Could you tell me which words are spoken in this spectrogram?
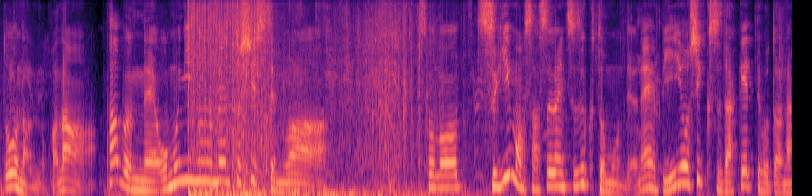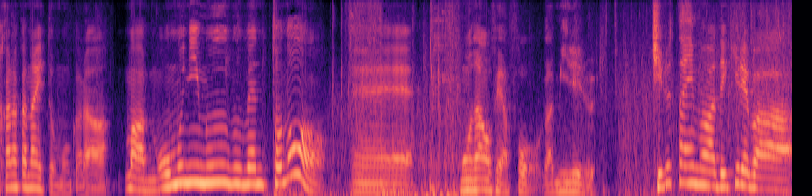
どうなるのかな多分ね、オムニムーメントシステムは、その次もさすがに続くと思うんだよね。BO6 だけってことはなかなかないと思うから、まあ、オムニムーブメントの、えー、モダンオフェア4が見れるキルタイムはできれば、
